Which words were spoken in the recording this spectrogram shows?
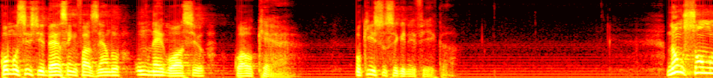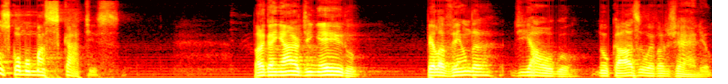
como se estivessem fazendo um negócio qualquer. O que isso significa? Não somos como mascates para ganhar dinheiro pela venda de algo, no caso, o Evangelho.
